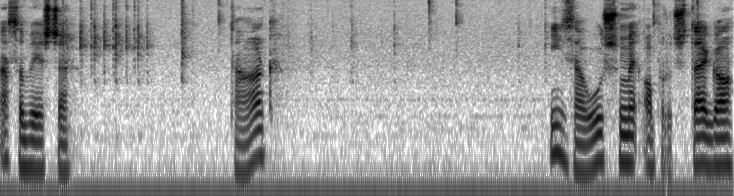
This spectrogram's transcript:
A sobie jeszcze tak. I załóżmy oprócz tego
